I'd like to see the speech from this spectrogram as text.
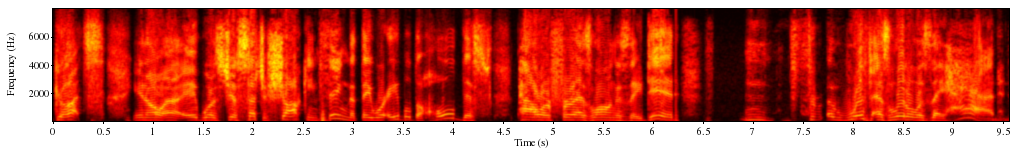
guts. You know, uh, it was just such a shocking thing that they were able to hold this power for as long as they did. Th- with as little as they had,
